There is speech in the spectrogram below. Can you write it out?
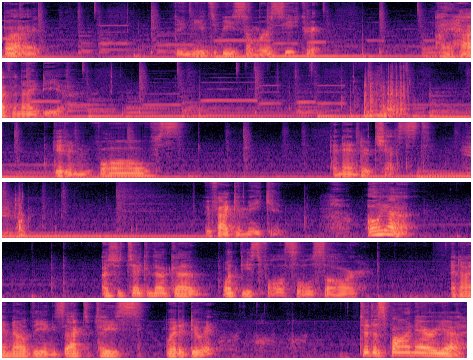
but they need to be somewhere secret. I have an idea. It involves an ender chest. If I can make it. Oh yeah. I should take a look at what these fossils are. And I know the exact place where to do it. To the spawn area.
